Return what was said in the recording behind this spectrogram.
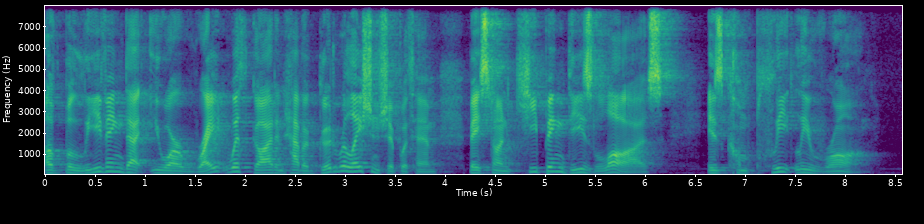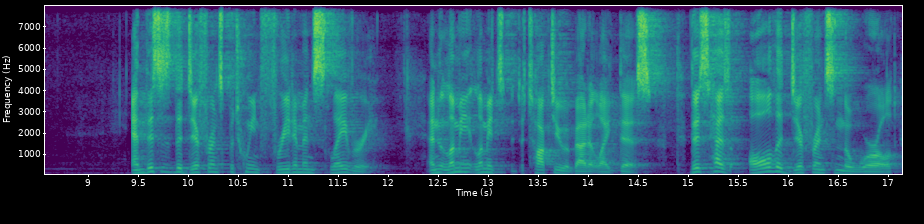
of believing that you are right with God and have a good relationship with Him based on keeping these laws is completely wrong. And this is the difference between freedom and slavery. And let me, let me t- talk to you about it like this. This has all the difference in the world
